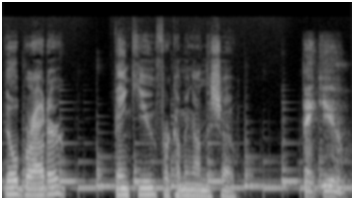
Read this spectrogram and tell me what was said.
Bill Browder, Thank you for coming on the show. Thank you.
